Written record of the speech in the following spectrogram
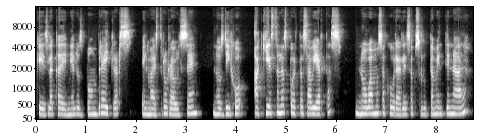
que es la Academia de los Bone Breakers, el maestro Raúl Sen nos dijo, aquí están las puertas abiertas, no vamos a cobrarles absolutamente nada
